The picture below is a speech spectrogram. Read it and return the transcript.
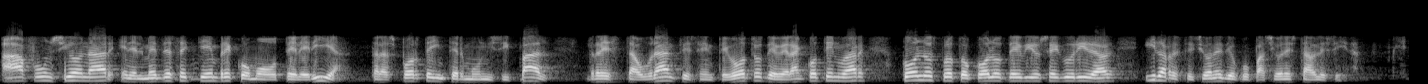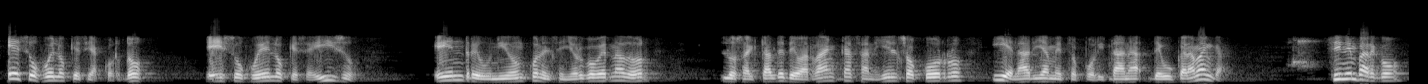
a funcionar en el mes de septiembre como hotelería, transporte intermunicipal, restaurantes, entre otros, deberán continuar con los protocolos de bioseguridad y las restricciones de ocupación establecidas. Eso fue lo que se acordó, eso fue lo que se hizo en reunión con el señor gobernador, los alcaldes de Barranca, San Gil, Socorro y el área metropolitana de Bucaramanga. Sin embargo,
